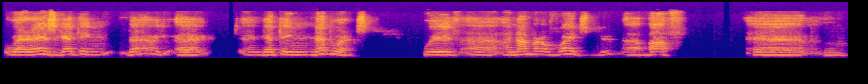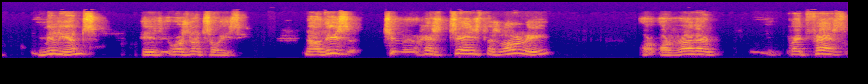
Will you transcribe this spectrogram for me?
whereas getting, uh, getting networks with uh, a number of weights above uh, millions, it was not so easy. Now this has changed slowly, or, or rather quite fast,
